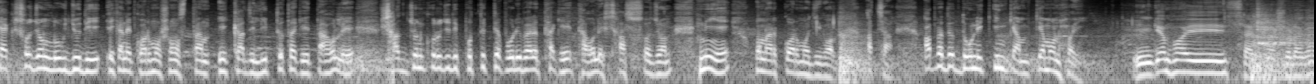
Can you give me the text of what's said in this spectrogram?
একশো জন লোক যদি এখানে কর্মসংস্থান এই কাজে লিপ্ত থাকে তাহলে সাতজন করে যদি প্রত্যেকটা পরিবারে থাকে তাহলে সাতশো জন নিয়ে ওনার কর্মজীবন। আচ্ছা আপনাদের দৈনিক ইনকাম কেমন হয়? ইনকাম হয় সাড়ে পাঁচশো টাকা।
